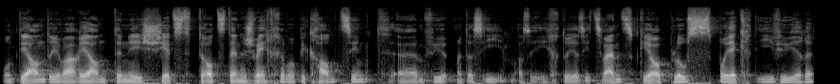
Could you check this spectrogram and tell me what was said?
Und die andere Variante ist, jetzt trotz diesen Schwächen, die bekannt sind, äh, führt man das ein. Also ich tue ja seit 20 Jahren plus Projekt einführen.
